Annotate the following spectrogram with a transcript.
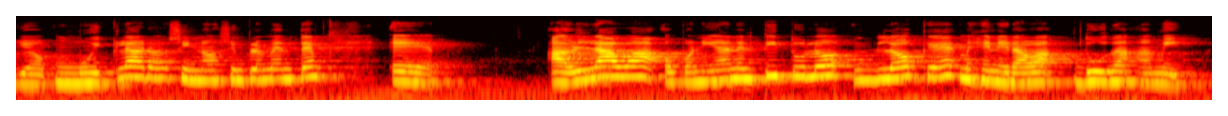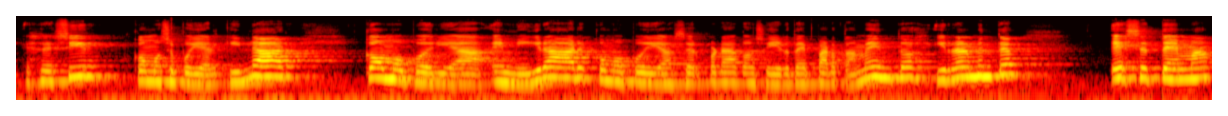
yo muy claro, sino simplemente eh, hablaba o ponía en el título lo que me generaba duda a mí, es decir, cómo se podía alquilar, cómo podría emigrar, cómo podía hacer para conseguir departamentos y realmente ese tema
